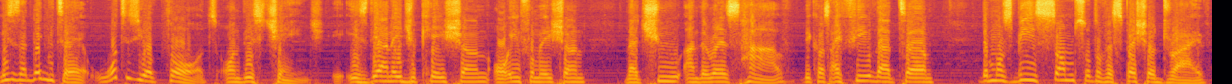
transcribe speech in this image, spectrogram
Mrs. Adegbite, what is your thoughts on this change? Is there an education or information that you and the rest have? Because I feel that um, there must be some sort of a special drive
